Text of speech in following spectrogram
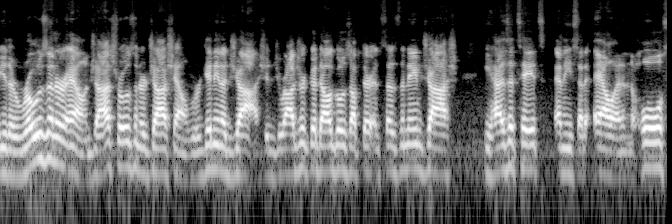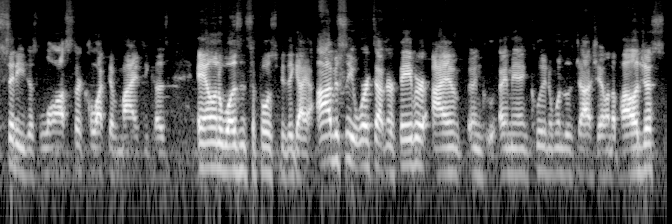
either Rosen or Allen, Josh Rosen or Josh Allen. We're getting a Josh, and Roger Goodell goes up there and says the name Josh. He hesitates and he said Allen, and the whole city just lost their collective minds because Allen wasn't supposed to be the guy. Obviously, it worked out in her favor. I am I'm included in one of those Josh Allen apologists.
